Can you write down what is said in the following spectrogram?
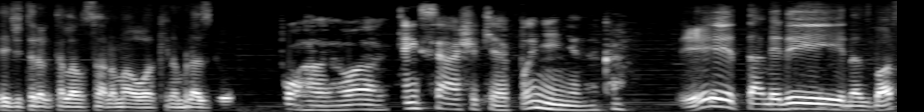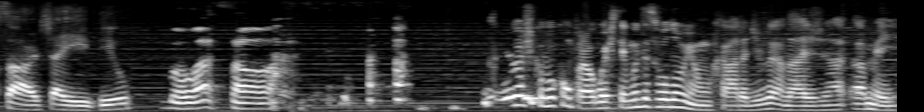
editora que tá lançando Maú aqui no Brasil? Porra, ó, quem você acha que é? Panini, né, cara? Eita, meninas, boa sorte aí, viu? Boa sorte. Eu acho que eu vou comprar. Eu gostei muito desse volume 1, cara, de verdade. Amei.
